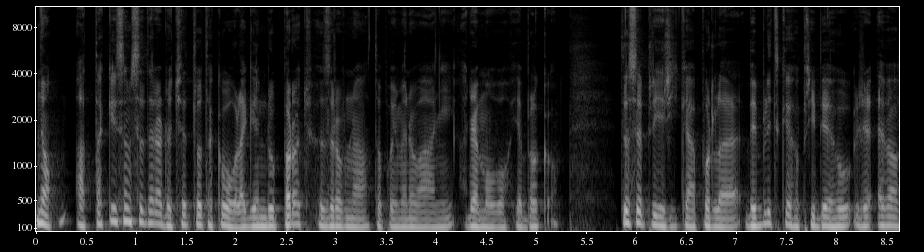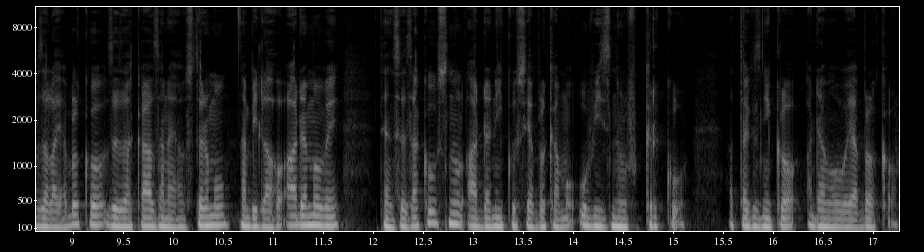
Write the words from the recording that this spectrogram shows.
No a taky jsem se teda dočetl takovou legendu, proč zrovna to pojmenování Adamovo jablko. To se prý říká podle biblického příběhu, že Eva vzala jablko ze zakázaného stromu, nabídla ho Adamovi, ten se zakousnul a daný kus jablka mu uvíznul v krku. A tak vzniklo Adamovo jablko.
